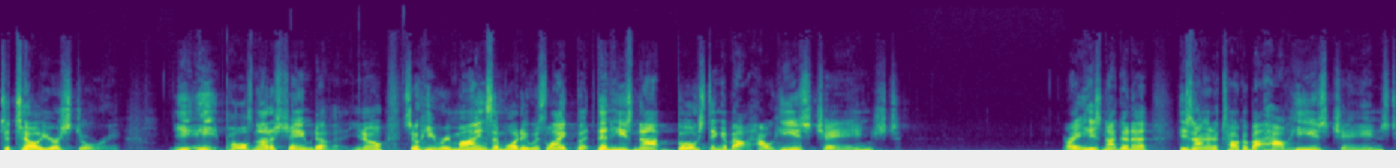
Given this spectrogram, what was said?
to tell your story. He, he, Paul's not ashamed of it, you know? So he reminds them what he was like, but then he's not boasting about how he's changed right? He's not to he's not to talk about how he's changed.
